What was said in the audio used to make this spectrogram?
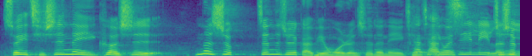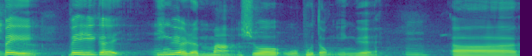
所以其实那一刻是，那是真的就是改变我人生的那一刻，因为就是被被一个音乐人骂说我不懂音乐，嗯，呃，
